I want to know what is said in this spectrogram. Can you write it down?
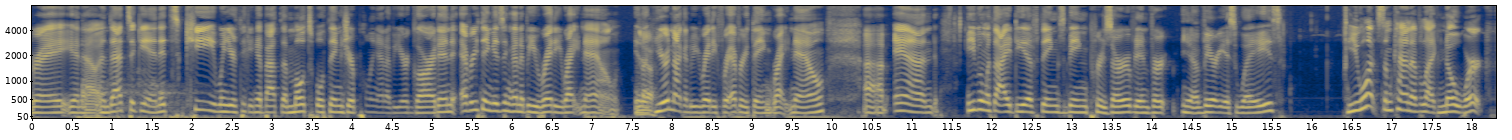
right? You know and that's again it's key when you're thinking about the multiple things you're pulling out of your garden. Everything isn't going to be ready right now. You know, like Yeah. you're not going to be ready for everything right now. Um, and even with the idea of things being preserved in ver- you know various ways you want some kind of like no work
